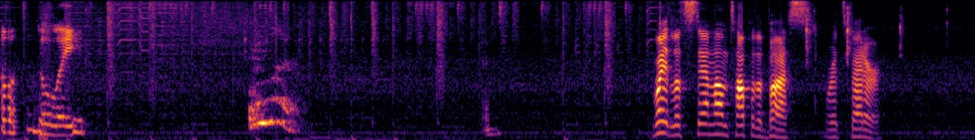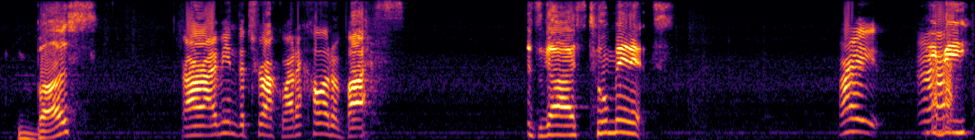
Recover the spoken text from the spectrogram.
Oh, delayed. Wait, let's stand on top of the bus where it's better. Bus? Or I mean the truck. Why'd I call it a bus? It's guys. Two minutes. All right. Uh, TV.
